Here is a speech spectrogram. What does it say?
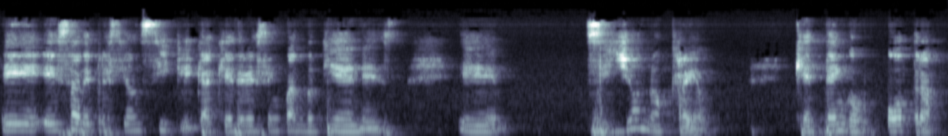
eh, esa depresión cíclica que de vez en cuando tienes. Eh, si yo no creo que tengo otra,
